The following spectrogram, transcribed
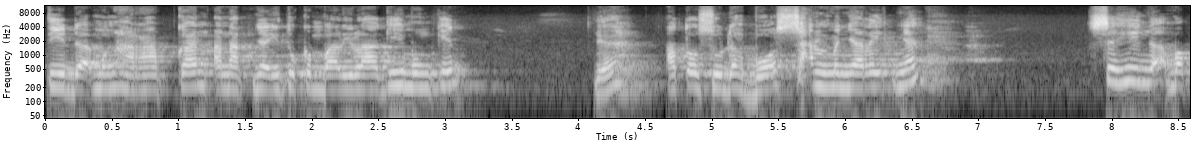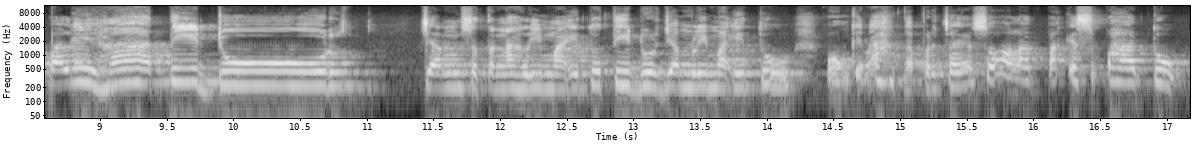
tidak mengharapkan anaknya itu kembali lagi mungkin. Ya, atau sudah bosan menyariknya. Sehingga Bapak lihat tidur jam setengah lima itu tidur jam lima itu. Mungkin ah nggak percaya sholat pakai sepatu.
